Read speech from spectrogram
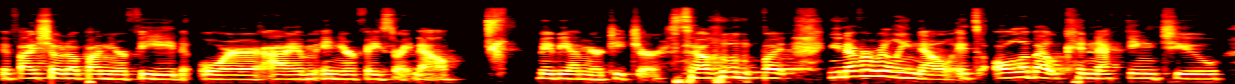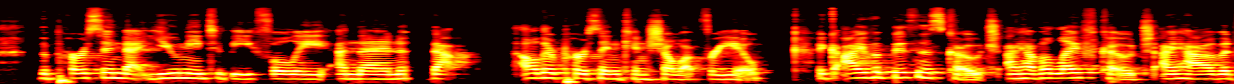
if I showed up on your feed or I'm in your face right now, maybe I'm your teacher. So, but you never really know. It's all about connecting to the person that you need to be fully, and then that other person can show up for you. Like I have a business coach, I have a life coach, I have a,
